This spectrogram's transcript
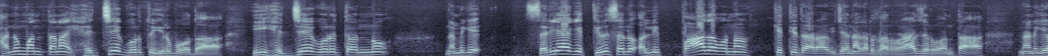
ಹನುಮಂತನ ಹೆಜ್ಜೆ ಗುರುತು ಇರ್ಬೋದಾ ಈ ಹೆಜ್ಜೆ ಗುರುತನ್ನು ನಮಗೆ ಸರಿಯಾಗಿ ತಿಳಿಸಲು ಅಲ್ಲಿ ಪಾದವನ್ನು ಕೆತ್ತಿದಾರ, ವಿಜಯನಗರದ ರಾಜರು ಅಂತ ನನಗೆ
